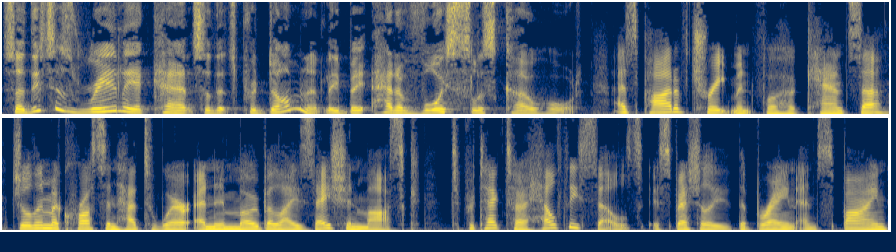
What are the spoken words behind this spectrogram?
So this is really a cancer that's predominantly be, had a voiceless cohort. As part of treatment for her cancer, Julie McCrossin had to wear an immobilization mask to protect her healthy cells, especially the brain and spine,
